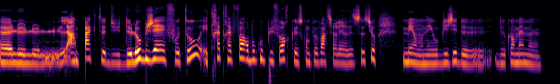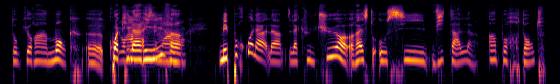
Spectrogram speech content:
euh, l'impact de l'objet photo est très très fort, beaucoup plus fort que ce qu'on peut voir sur les réseaux sociaux. Mais on est obligé de, quand même... Euh, Donc il y aura un manque, euh, quoi qu'il arrive. Mais pourquoi la, culture reste aussi vitale, importante,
